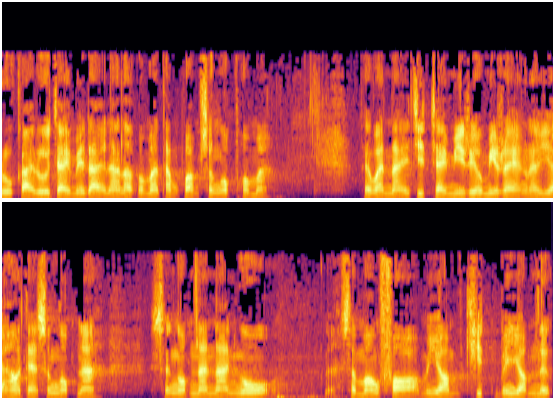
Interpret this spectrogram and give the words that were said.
รู้กายรู้ใจไม่ได้นะ เราก็มาทำความสงบเข้ามา แต่วันไหนจิตใจมีเรี่ยวมีแรงแล้วอย่าเอาแต่สงบนะ สงบนานๆโง่ สมองฝ่อไม่ยอมคิดไม่ยอมนึก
